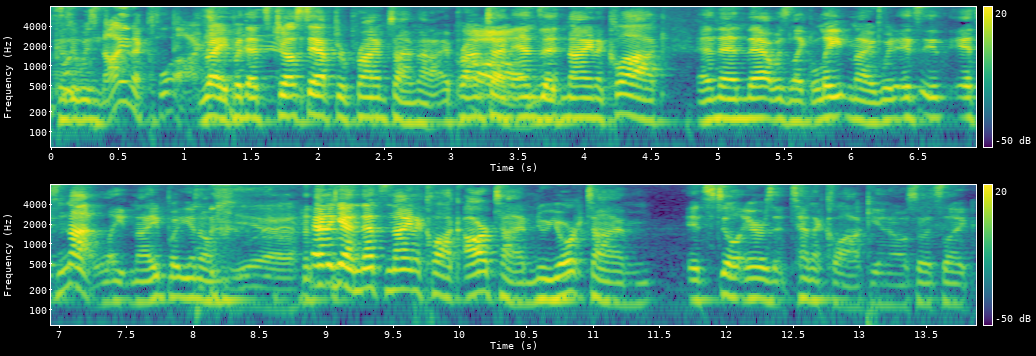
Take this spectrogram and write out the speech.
because it was nine o'clock. right, but that's just after prime time. Now prime oh, time Oh, ends man. at nine o'clock, and then that was like late night. It's it, it's not late night, but you know. Yeah. and again, that's nine o'clock our time. New York time, it still airs at ten o'clock. You know, so it's like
